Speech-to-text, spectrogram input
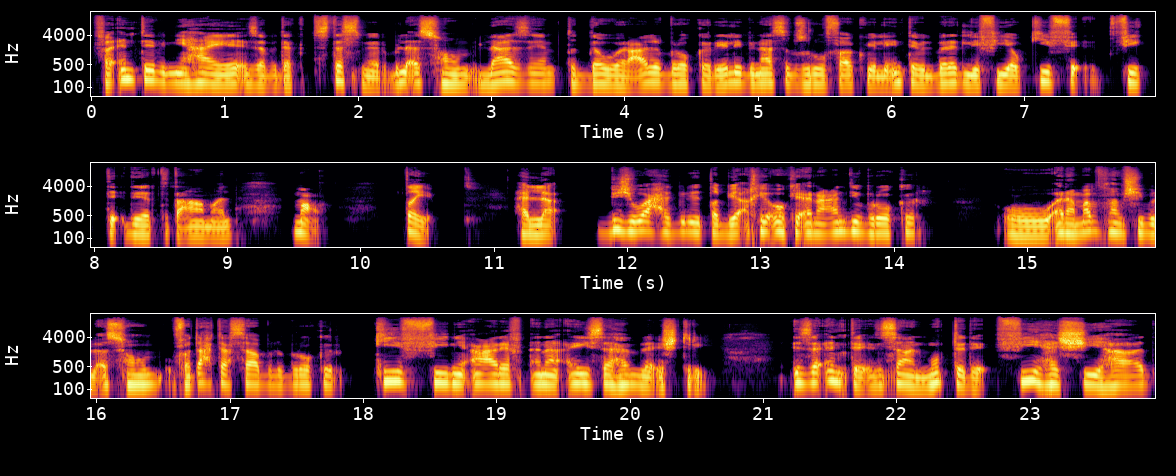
فأنت بالنهاية إذا بدك تستثمر بالأسهم لازم تدور على ال broker يلي بيناسب ظروفك واللي أنت بالبلد اللي فيها وكيف فيك تقدر تتعامل معه. طيب هلأ بيجي واحد بيقول طب يا أخي okay أنا عندي broker وأنا ما بفهم شيء بالأسهم وفتحت حساب بال broker كيف فيني أعرف أنا أي سهم لأشتري؟ إذا أنت إنسان مبتدئ في هالشي هاد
